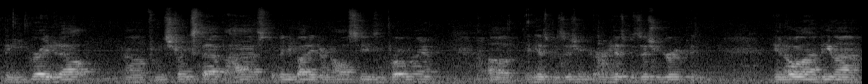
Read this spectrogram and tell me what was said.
I think he graded out uh, from the strength staff the highest of anybody during the all-season program uh, in his position or in his position group in, in O-line, D-line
